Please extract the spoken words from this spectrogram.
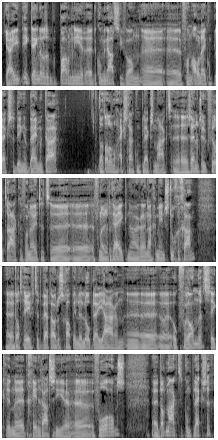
Ja, ik, ik denk dat het op een bepaalde manier eh, de combinatie van, eh, eh, van allerlei complexe dingen bij elkaar. Dat het nog extra complex maakt. Eh, er zijn natuurlijk veel taken vanuit het, eh, eh, vanuit het Rijk naar, naar gemeentes toegegaan. Eh, dat heeft het wethouderschap in de loop der jaren ook veranderd. Zeker in de, de generatie voor ons. Dat maakt het complexer.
